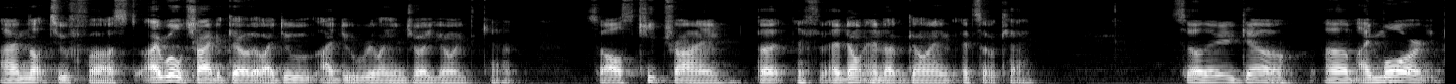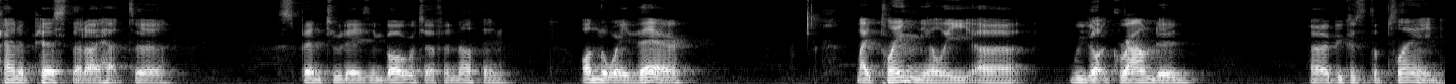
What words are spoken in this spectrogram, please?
I'm not too fussed. I will try to go though. I do I do really enjoy going to camp. So I'll keep trying, but if I don't end up going, it's okay. So there you go. Um, I'm more kind of pissed that I had to spend two days in Bogota for nothing. On the way there, my plane nearly, uh, we got grounded uh, because of the plane.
